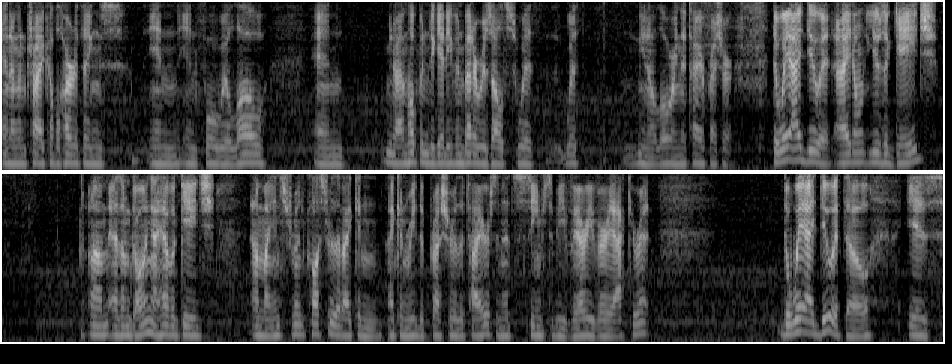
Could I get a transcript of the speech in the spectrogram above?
and I'm going to try a couple harder things in in four wheel low. And you know I'm hoping to get even better results with with you know lowering the tire pressure. The way I do it I don't use a gauge um, as I'm going. I have a gauge on my instrument cluster that I can I can read the pressure of the tires and it seems to be very very accurate. The way I do it though is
